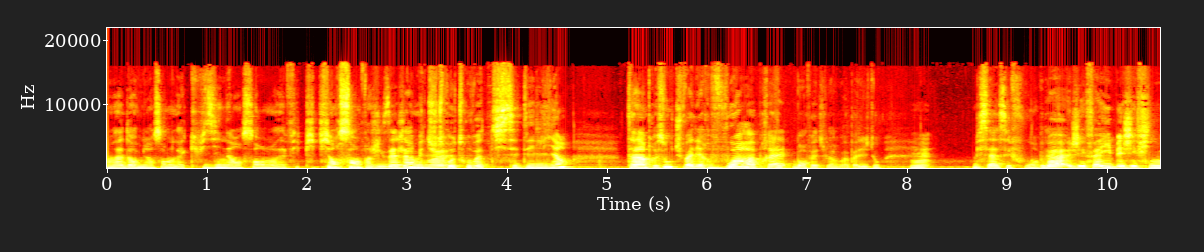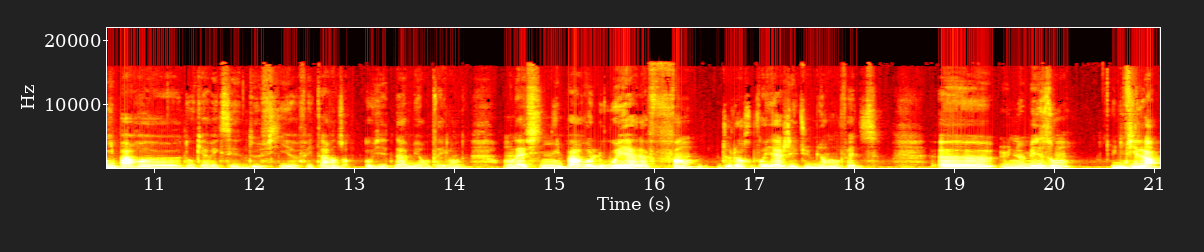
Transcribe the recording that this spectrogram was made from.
on a dormi ensemble, on a cuisiné ensemble, on a fait pipi ensemble, enfin j'exagère mais tu te retrouves à tisser des liens. T'as l'impression que tu vas les revoir après. Bon en fait tu les revois pas du tout. Mm. mais c'est assez fou en fait. Bah, j'ai failli, j'ai fini par, euh, donc avec ces deux filles euh, fêtardes au Vietnam et en Thaïlande, on a fini par louer à la fin de leur voyage et du mien en fait, euh, une maison, une villa,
